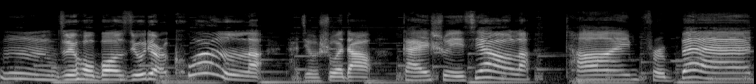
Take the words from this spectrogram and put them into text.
嗯，最后 Buzz 有点困了，他就说道：“该睡觉了，time for bed。”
